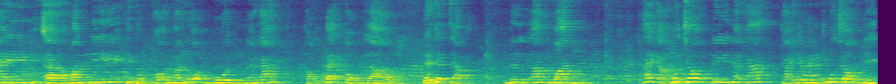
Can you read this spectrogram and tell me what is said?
ในวันนี้ที่ทุกคนมาร่วมบุญนะคะของแป๊ะกงเรา เดี๋ยวจะจับหนึ่งรางวัลให้กับผู้โชคดีนะคะ ใครจะเป็นผู้โชคดี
